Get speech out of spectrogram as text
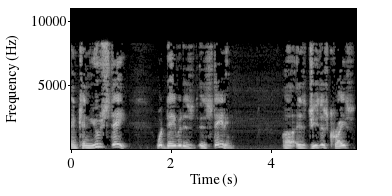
And can you state what David is, is stating? Uh, is Jesus Christ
